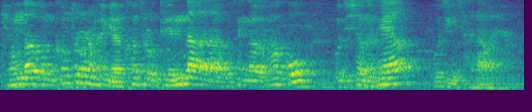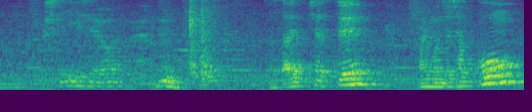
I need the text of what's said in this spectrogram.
견갑은 컨트롤하는 게 아니라 컨트롤 된다라고 생각을 하고 포지션을 해야 posing이 잘 나와요. 역시 이게 제일 어려워요. 음. 자, side chest 발 먼저 잡고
